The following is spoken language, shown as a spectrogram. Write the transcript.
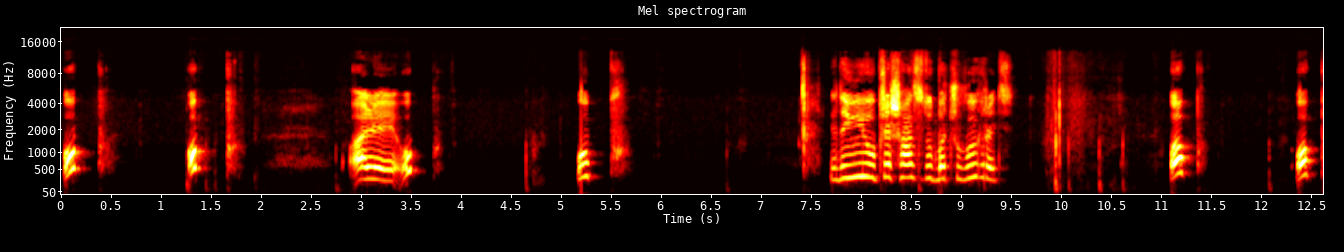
Оп! Оп! Але оп! Оп! Не даю їй вообще шанси тут бачу виграти. Оп! Оп!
